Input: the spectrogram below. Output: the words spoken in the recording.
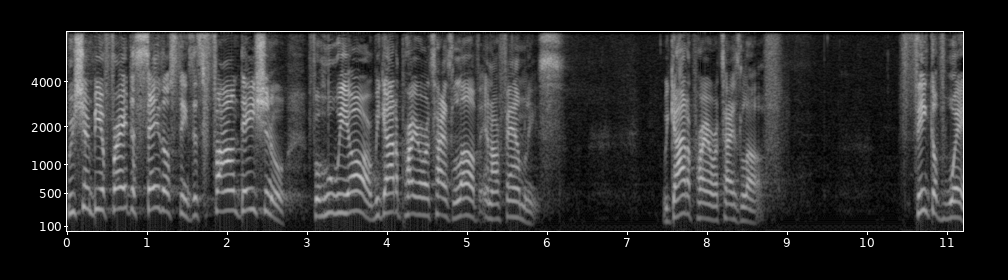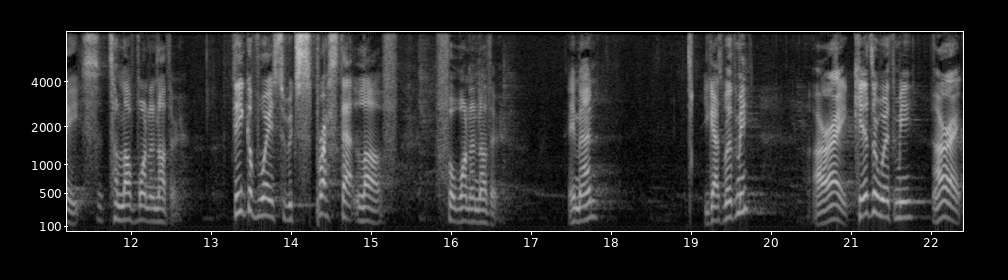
We shouldn't be afraid to say those things. It's foundational for who we are. We got to prioritize love in our families. We got to prioritize love. Think of ways to love one another. Think of ways to express that love for one another. Amen? You guys with me? All right. Kids are with me. All right.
